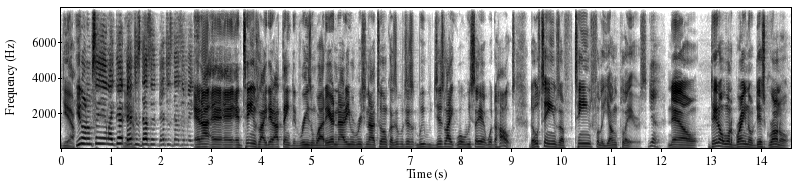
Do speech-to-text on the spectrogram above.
Yeah. You know what I'm saying? Like that. Yeah. That just doesn't. That just doesn't make. Sense. And I and, and- and teams like that, I think the reason why they're not even reaching out to him because it was just we just like what we said with the Hawks. Those teams are teams full of young players. Yeah. Now they don't want to bring no disgruntled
